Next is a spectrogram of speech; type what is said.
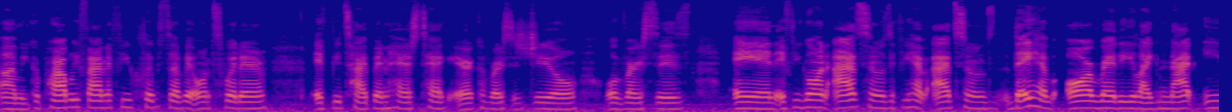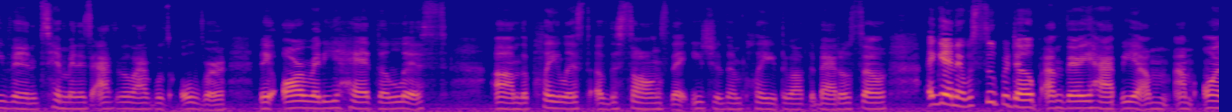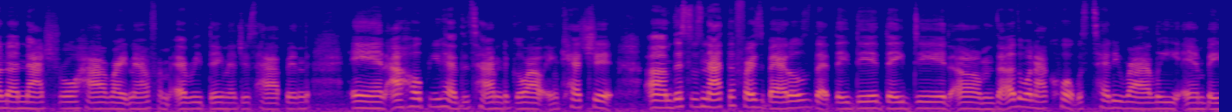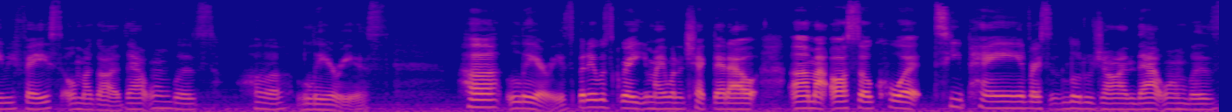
Um, you could probably find a few clips of it on Twitter if you type in hashtag Erykah versus Jill or versus. And if you go on iTunes, if you have iTunes, they have already, like, not even 10 minutes after the live was over, they already had the list um, the playlist of the songs that each of them played throughout the battle. So again, it was super dope. I'm very happy. I'm I'm on a natural high right now from everything that just happened, and I hope you had the time to go out and catch it. Um, this was not the first battles that they did. They did um, the other one I caught was Teddy Riley and Babyface. Oh my God, that one was hilarious hilarious. But it was great. You might want to check that out. Um, I also caught T Pain versus Lil Jon. That one was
